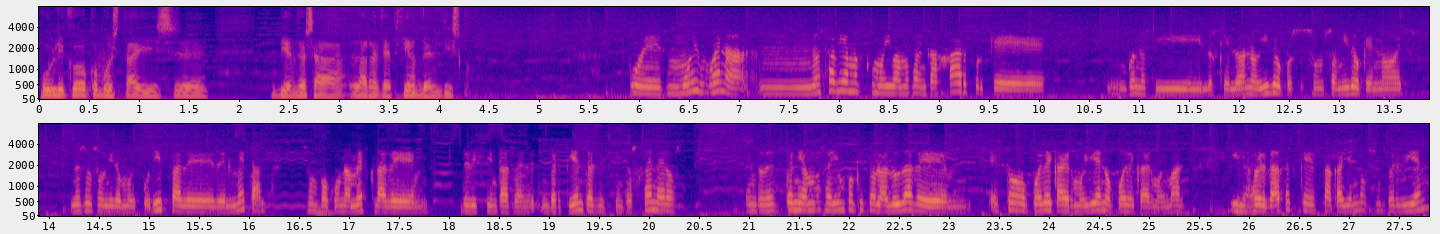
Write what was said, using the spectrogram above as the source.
público, ¿cómo estáis eh, viendo esa la recepción del disco? Pues muy buena. Mm, No sabíamos cómo íbamos a encajar porque, mm, bueno, si los que lo han oído, pues es un sonido que no es, no es un sonido muy purista de- del metal. Es un poco una mezcla de, distintas ver- vertientes, distintos géneros. Entonces teníamos ahí un poquito la duda de esto puede caer muy bien o puede caer muy mal. Y la verdad es que está cayendo súper bien.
